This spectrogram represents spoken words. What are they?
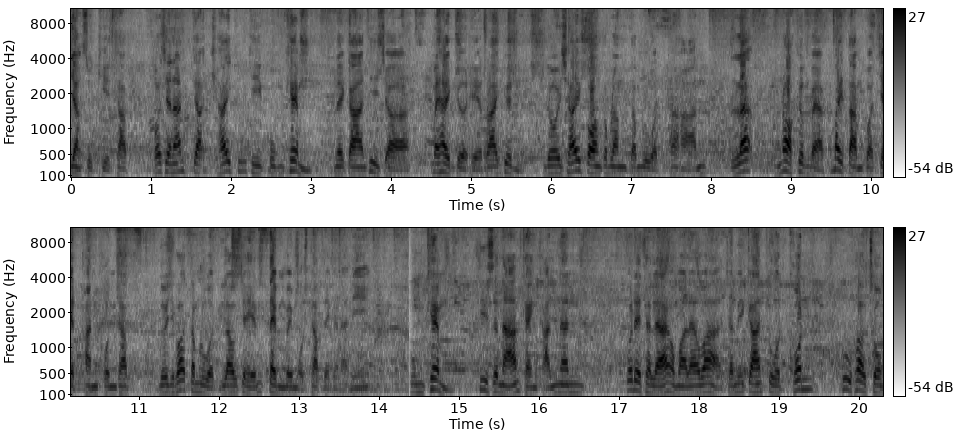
อย่างสุดขีดครับ เพราะฉะนั้นจะใช้วิธีคุมเข้มในการที่จะไม่ให้เกิดเหตุร้ายขึ้น โดยใช้กองกำลังตำรวจทหาร และนอกเครื่องแบบไม่ต่ำกว่า 7,000 คนครับ โดยเฉพาะตำรวจเราจะเห็นเต็มไปหมดครับในขณะนี้คุมเข้ม ที่สนามแข่งขันนั้น ก็ได้แถลงออกมาแล้วว่า จะมีการตรวจค้นผู้เข้าชม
